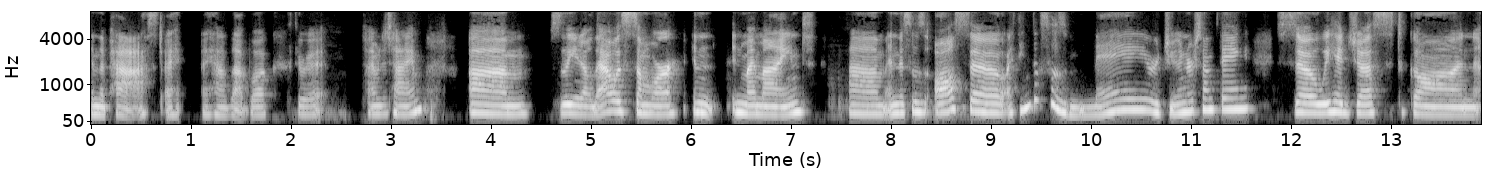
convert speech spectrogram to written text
in the past. I, I have that book through it time to time. Um, so you know that was somewhere in in my mind. Um, and this was also, I think this was May or June or something. So we had just gone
